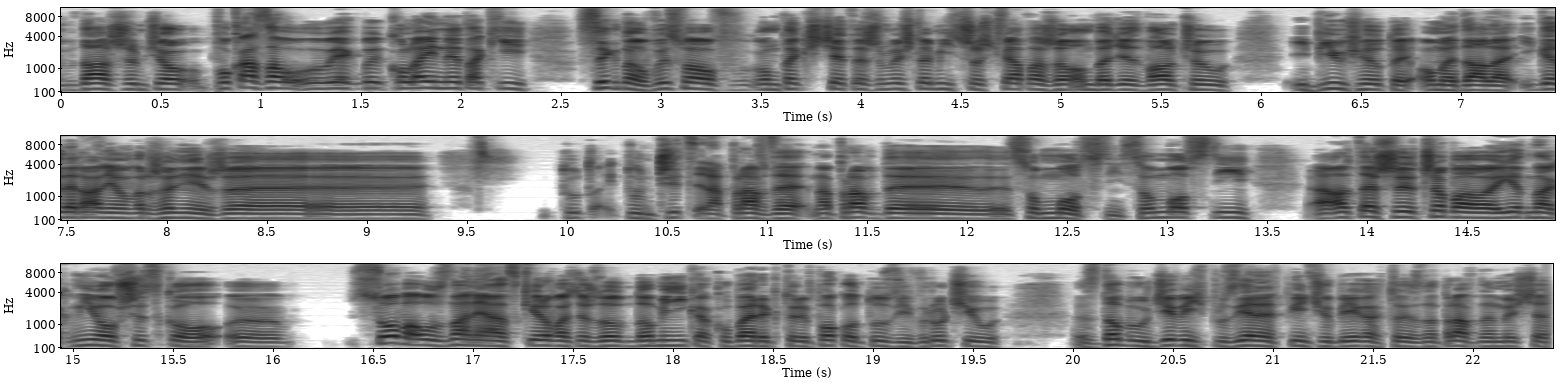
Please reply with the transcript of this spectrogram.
w dalszym ciągu pokazał jakby kolejny taki sygnał, wysłał w kontekście też myślę Mistrzostw Świata, że on będzie walczył i bił się tutaj o medale i generalnie mam wrażenie, że tutaj Tuńczycy naprawdę, naprawdę są mocni, są mocni, ale też y, trzeba jednak mimo wszystko y, słowa uznania skierować też do Dominika Kubery, który po kontuzji wrócił, zdobył 9 plus 1 w pięciu biegach, to jest naprawdę myślę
